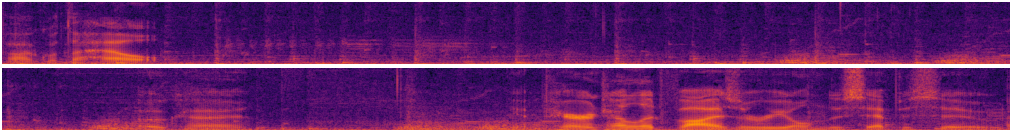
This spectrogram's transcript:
Fuck, what the hell? Okay. Yeah, parental advisory on this episode.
